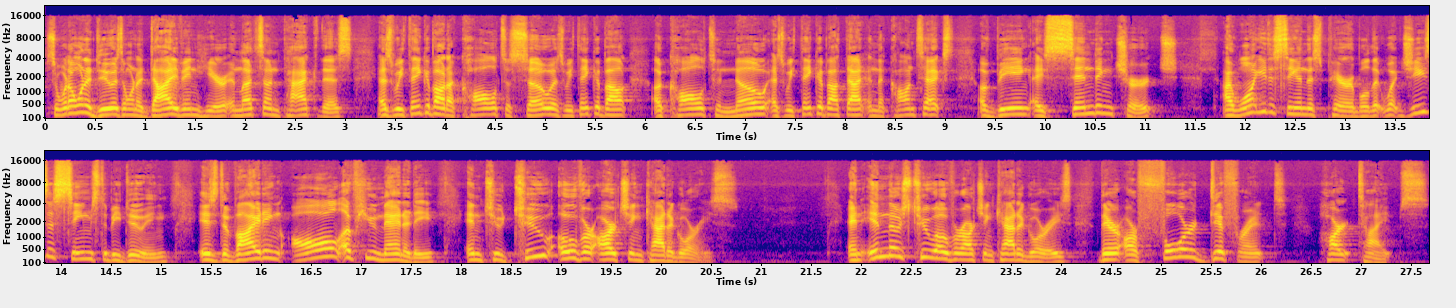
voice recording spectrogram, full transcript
So, what I want to do is, I want to dive in here and let's unpack this as we think about a call to sow, as we think about a call to know, as we think about that in the context of being a sending church. I want you to see in this parable that what Jesus seems to be doing is dividing all of humanity into two overarching categories. And in those two overarching categories, there are four different heart types,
